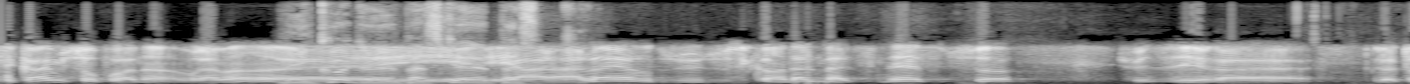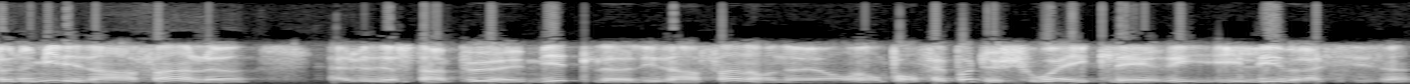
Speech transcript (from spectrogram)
c'est quand même surprenant, vraiment. Écoute, parce que à, l'ère du, du, scandale Matinef, tout ça je veux dire, euh, l'autonomie des enfants, là, je veux dire, c'est un peu un mythe, là. Les enfants, on ne on, fait pas de choix éclairé et libre à 6 ans,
